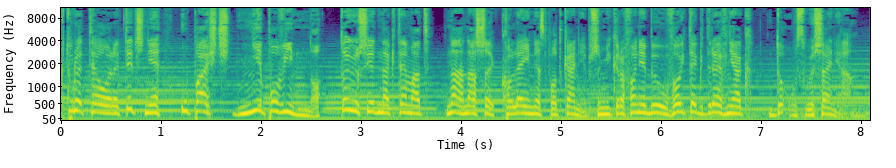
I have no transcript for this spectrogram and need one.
które teoretycznie upaść nie powinno. To już jednak temat na nasze kolejne spotkanie. Przy mikrofonie był Wojtek Drewniak. Do usłyszenia.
